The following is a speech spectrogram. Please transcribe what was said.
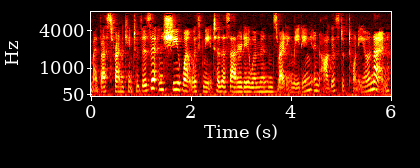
My best friend came to visit and she went with me to the Saturday Women's Writing Meeting in August of 2009.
